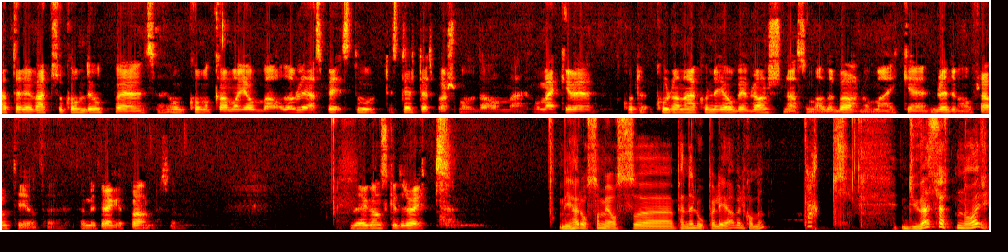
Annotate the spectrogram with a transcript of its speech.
Etter hvert så kom det opp eh, om hva man jobba, og da ble jeg stilt et spørsmål da, om, om jeg ikke, hvordan jeg kunne jobbe i bransjen jeg som hadde barn, om jeg ikke brydde meg om fremtida til, til, mitt eget barn. Så det er ganske drøyt. Vi har også med oss eh, Penelope Lea, velkommen. Takk. Du er 17 år,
